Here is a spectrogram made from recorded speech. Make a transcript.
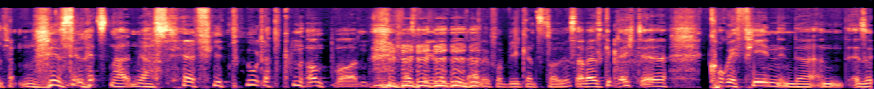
ich habe im letzten halben Jahr sehr viel Blut abgenommen worden, was in der VB ganz toll ist. Aber es gibt echt äh, Koryphäen in der, also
